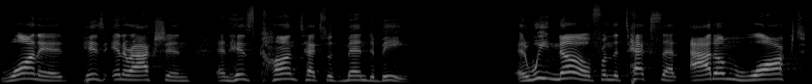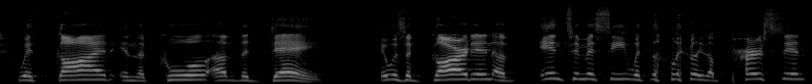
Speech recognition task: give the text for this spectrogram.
wanted his interaction and his context with men to be. And we know from the text that Adam walked with God in the cool of the day. It was a garden of intimacy with the, literally the person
